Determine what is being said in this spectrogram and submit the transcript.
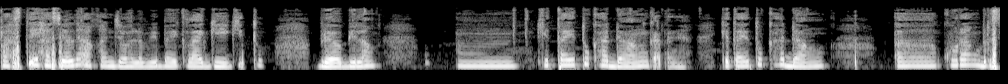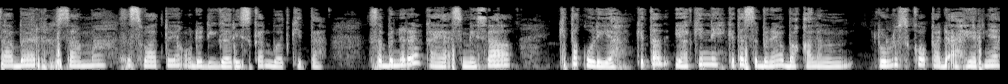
pasti hasilnya akan jauh lebih baik lagi gitu. Beliau bilang, hmm, kita itu kadang katanya, kita itu kadang uh, kurang bersabar sama sesuatu yang udah digariskan buat kita. Sebenarnya kayak semisal kita kuliah, kita yakin nih kita sebenarnya bakalan lulus kok pada akhirnya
